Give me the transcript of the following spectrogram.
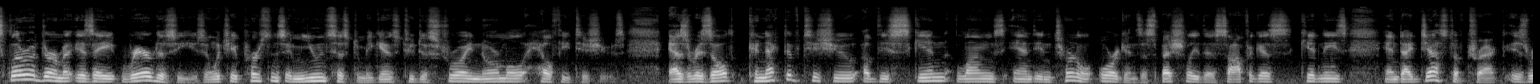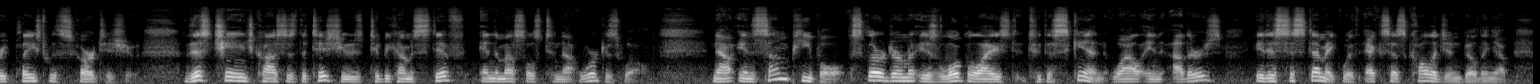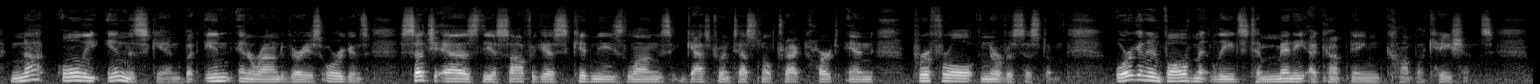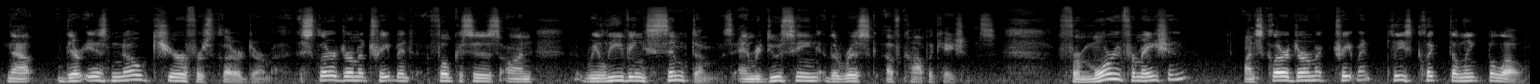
Scleroderma is a rare disease in which a person's immune system begins to destroy normal, healthy tissues. As a result, connective tissue of the skin, lungs, and internal organs, especially the esophagus, kidneys, and digestive tract, is replaced with scar tissue. This change causes the tissues to become stiff and the muscles to not work as well. Now, in some people, scleroderma is localized to the skin, while in others, it is systemic with excess collagen building up, not only in the skin, but in and around various organs, such as the esophagus, kidneys, lungs, gastrointestinal tract, heart, and peripheral nervous system. Organ involvement leads to many accompanying complications. Now, there is no cure for scleroderma. Scleroderma treatment focuses on relieving symptoms and reducing the risk of complications. For more information on scleroderma treatment, please click the link below.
